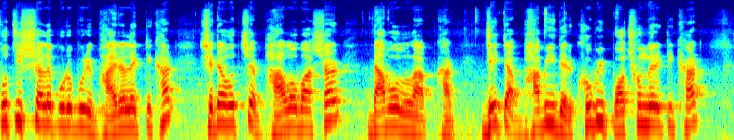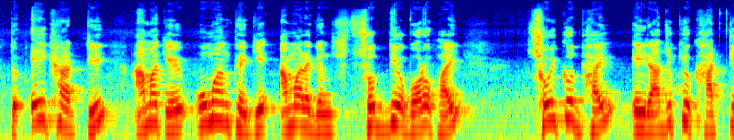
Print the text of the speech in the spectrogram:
পঁচিশ সালে পুরোপুরি ভাইরাল একটি খাট সেটা হচ্ছে ভালোবাসার ডাবল লাভ খাট যেটা ভাবিদের খুবই পছন্দের একটি খাট তো এই খাটটি আমাকে ওমান থেকে আমার একজন সদ্যীয় বড় ভাই সৈকত ভাই এই রাজকীয় খাটটি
